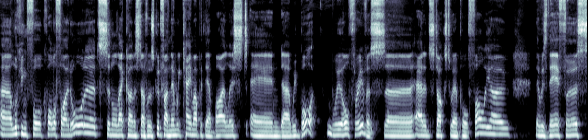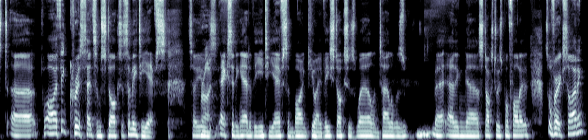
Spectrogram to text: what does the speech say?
uh, looking for qualified audits and all that kind of stuff. It was good fun. Then we came up with our buy list, and uh, we bought. We all three of us uh, added stocks to our portfolio. There was their first. Uh, oh, I think Chris had some stocks, some ETFs. So he Right. was exiting out of the ETFs and buying QAV stocks as well. And Taylor was uh, adding uh, stocks to his portfolio. It's all very exciting.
